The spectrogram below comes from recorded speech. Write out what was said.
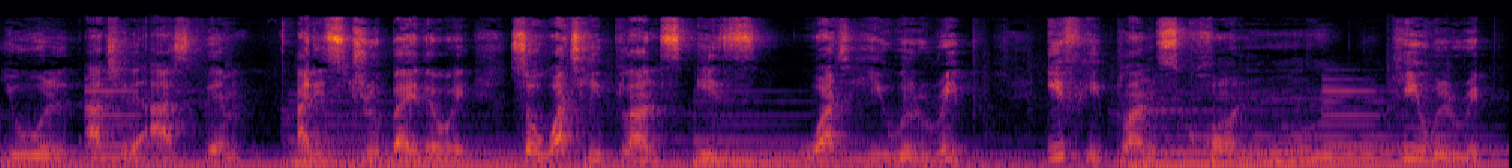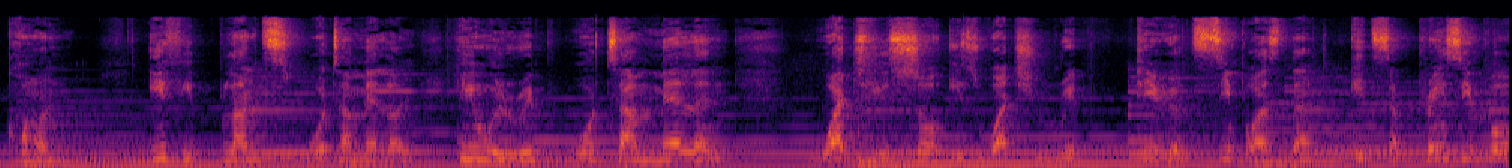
You will actually ask them, and it's true by the way. So, what he plants is what he will reap. If he plants corn, he will reap corn. If he plants watermelon, he will reap watermelon. What you sow is what you reap. Period. Simple as that. It's a principle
